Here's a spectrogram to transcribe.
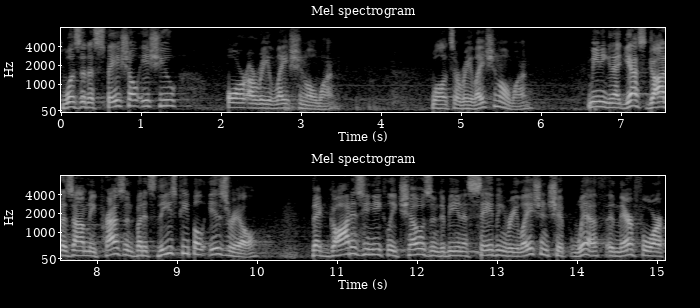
Was it a spatial issue or a relational one? Well, it's a relational one meaning that, yes, God is omnipresent, but it's these people, Israel, that God is uniquely chosen to be in a saving relationship with, and therefore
